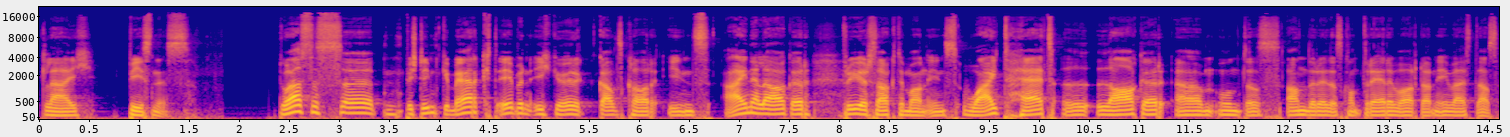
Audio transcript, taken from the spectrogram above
gleich Business. Du hast es äh, bestimmt gemerkt, eben ich gehöre ganz klar ins eine Lager. Früher sagte man ins White Hat Lager ähm, und das andere, das Konträre war dann jeweils das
